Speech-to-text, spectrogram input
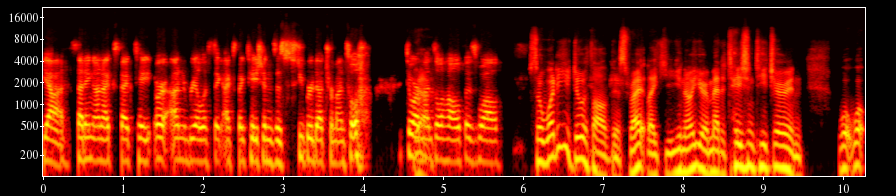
yeah, setting unexpected or unrealistic expectations is super detrimental to our Yeah. mental health as well. so what do you do with all of this right like you, know you're a meditation teacher and what what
